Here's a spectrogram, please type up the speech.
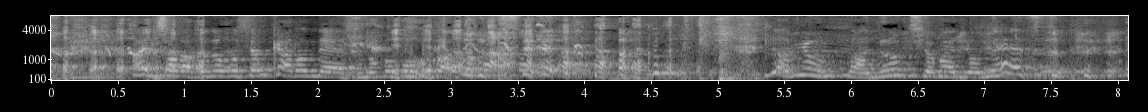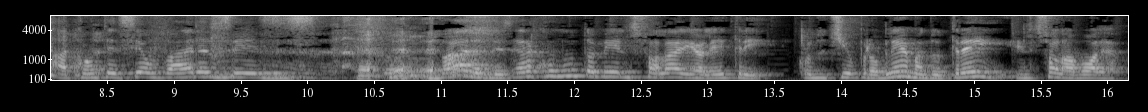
Aí eles falavam, não, você é um cara honesto, não vou roubar você. Já viu um ladrão que chama de honesto? Aconteceu várias vezes. Várias vezes. Era comum também eles falarem, olha, entre quando tinha o problema do trem, eles falavam: olha,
